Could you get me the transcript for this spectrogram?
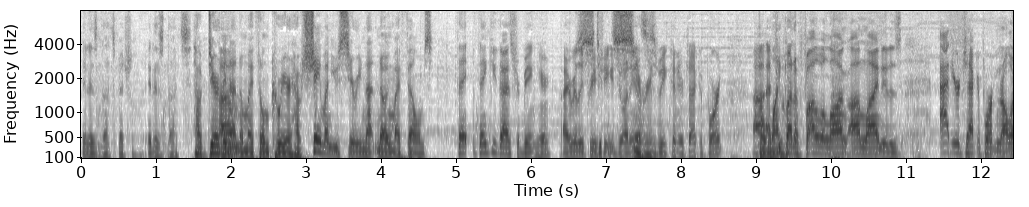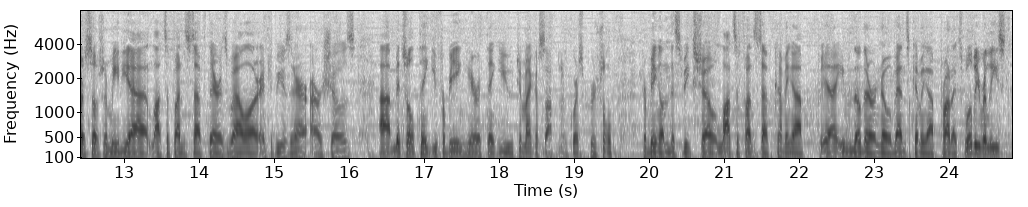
It is nuts, Mitchell. It is nuts. How dare they not Um, know my film career? How shame on you, Siri, not knowing my films. Th- thank you guys for being here. I really appreciate you Stupid joining us this week on your tech report. Uh, if like you it. want to follow along online, it is at your tech report and all our social media. Lots of fun stuff there as well. Our interviews and our, our shows. Uh, Mitchell, thank you for being here. Thank you to Microsoft and of course Crucial for being on this week's show. Lots of fun stuff coming up. Uh, even though there are no events coming up, products will be released.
